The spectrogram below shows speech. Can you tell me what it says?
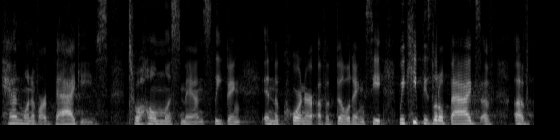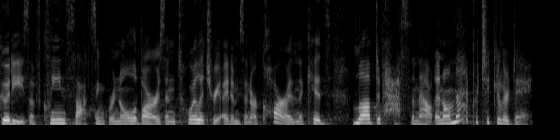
hand one of our baggies to a homeless man sleeping in the corner of a building. See, we keep these little bags of, of goodies, of clean socks and granola bars and toiletry items in our car, and the kids love to pass them out. And on that particular day,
